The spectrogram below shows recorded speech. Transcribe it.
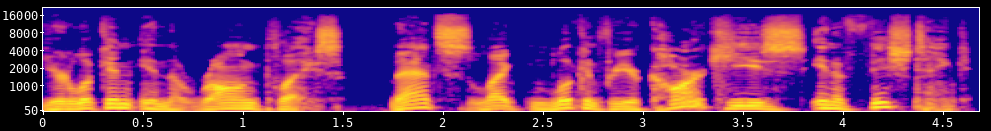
you're looking in the wrong place. That's like looking for your car keys in a fish tank.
